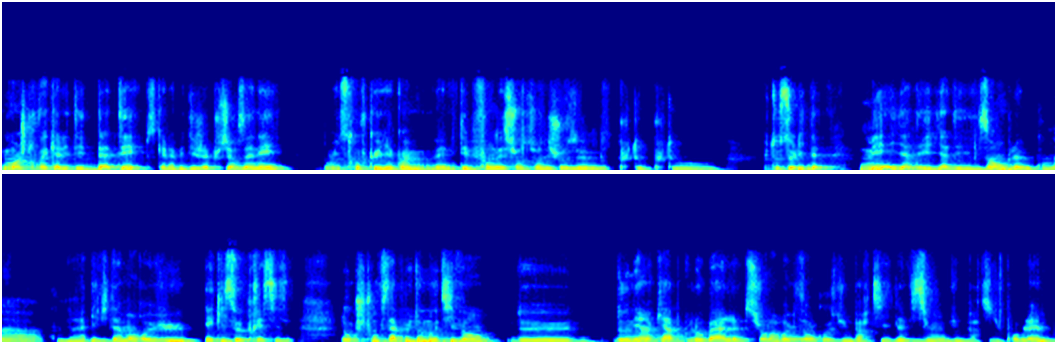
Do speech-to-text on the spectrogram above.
moi, je trouvais qu'elle était datée, parce qu'elle avait déjà plusieurs années. il se trouve qu'il y a quand même, elle était fondée sur, sur des choses euh, plutôt, plutôt plutôt solide. Mais il y a des, il y a des angles qu'on a, qu'on a évidemment revus et qui se précisent. Donc, je trouve ça plutôt motivant de donner un cap global sur la remise en cause d'une partie de la vision, d'une partie du problème,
